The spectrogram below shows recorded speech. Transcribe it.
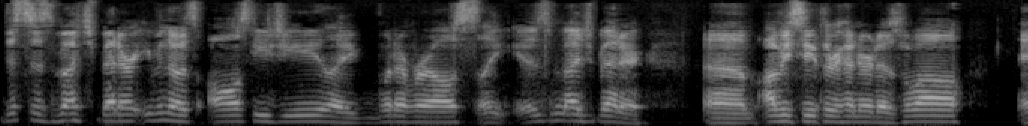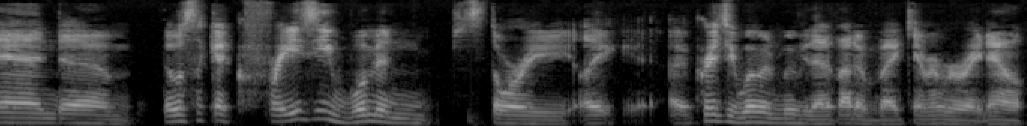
this is much better, even though it's all CG, like whatever else, like it's much better. Um, obviously 300 as well, and um, there was like a crazy woman story, like a crazy woman movie that I thought of, but I can't remember right now.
